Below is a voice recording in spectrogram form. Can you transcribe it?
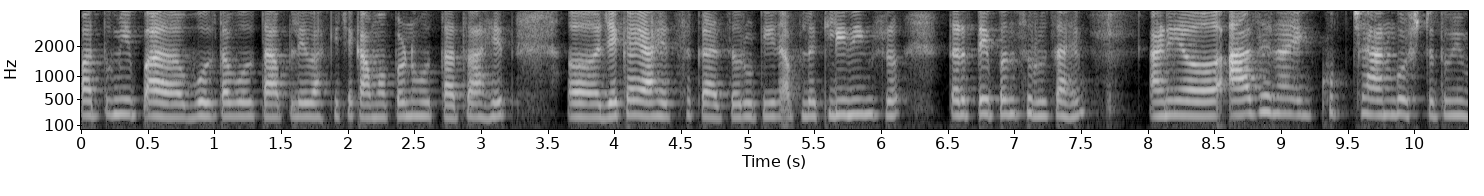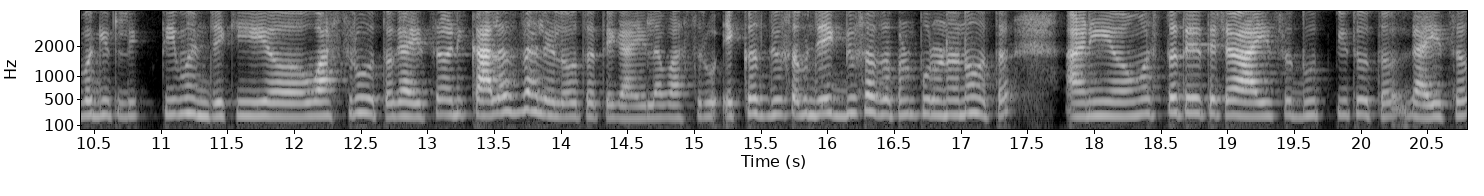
पा तुम्ही पा बोलता बोलता आपले बाकीचे कामं पण होताच आहेत. जे काही आहेत सकाळचं रुटीन आपलं क्लिनिंगचं तर ते पण सुरूच आहे. आणि आज आहे ना एक खूप छान गोष्ट तुम्ही बघितली. ती म्हणजे की वासरू होतं गाईचं आणि कालच झालेलं होतं ते गाईला वासरू. एकच दिवसा म्हणजे एक दिवसाचं पण पूर्ण नव्हतं. आणि मस्त ते त्याच्या आईचं दूध पित होतं गाईचं.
